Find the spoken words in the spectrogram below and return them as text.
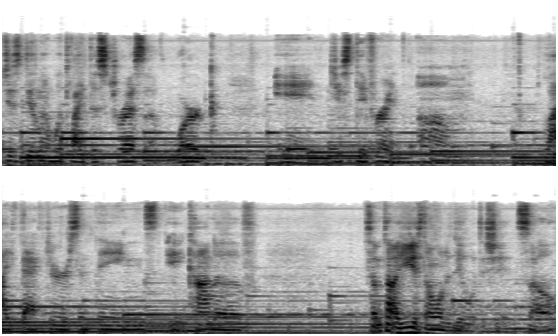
just dealing with like the stress of work and just different um, life factors and things, it kind of sometimes you just don't want to deal with the shit. So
